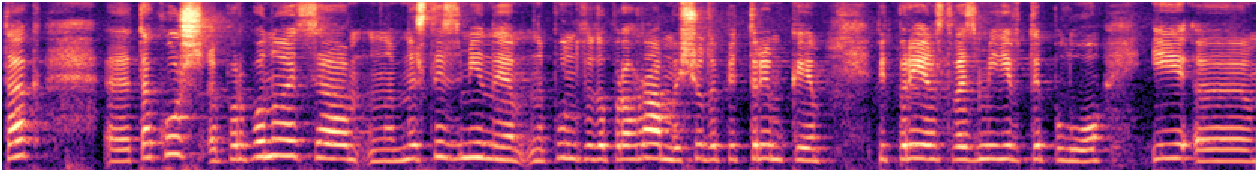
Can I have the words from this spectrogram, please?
Так? Також пропонується внести зміни пункти до програми щодо підтримки підприємства Зміїв тепло і е,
